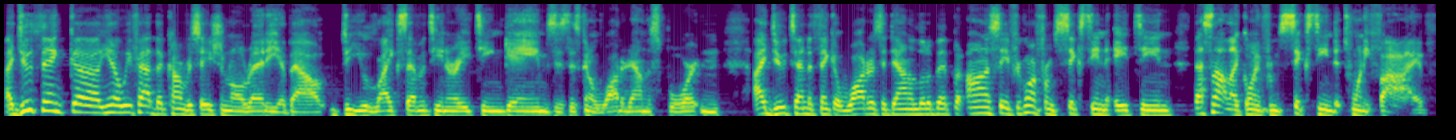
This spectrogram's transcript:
I do think, uh, you know, we've had the conversation already about do you like 17 or 18 games? Is this going to water down the sport? And I do tend to think it waters it down a little bit. But honestly, if you're going from 16 to 18, that's not like going from 16 to 25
